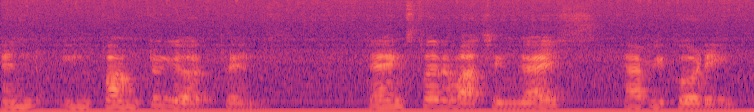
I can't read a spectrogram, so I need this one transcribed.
and inform to your friends. Thanks for watching guys. Happy coding.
